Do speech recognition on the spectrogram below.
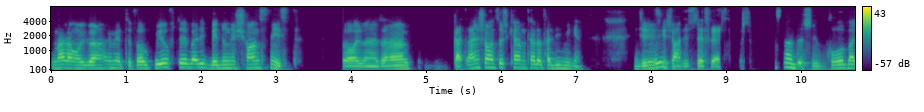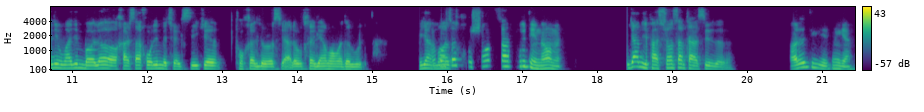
من امیدوارم همین اتفاق بیفته ولی بدون شانس نیست. رئال به نظرم قطعا شانسش کمتره ولی میگم اینجوری نیست که شانسش صفر باشه. نداشتیم. خب ولی اومدیم بالا. آخر سر خوردیم به چلسی که تو خیلی درست کرده بود خیلی هم آماده بود. میگم ما خوش شانس هم بودیم نامه. میگم دیگه پس شانس هم تاثیر داره. آره دیگه میگم.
